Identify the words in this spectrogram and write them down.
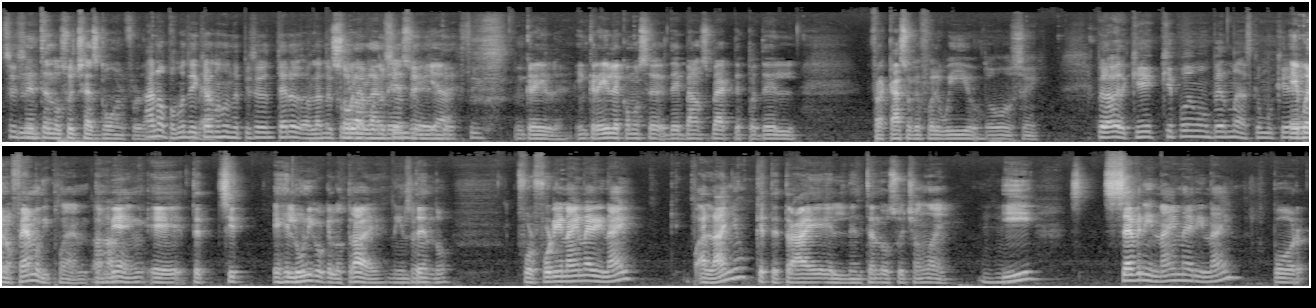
Sí, sí. Nintendo Switch has going for them. Ah, no, podemos dedicarnos un episodio entero hablando de cómo Solo la de eso de, ya. de- sí. Increíble. Increíble cómo se they bounce back después del fracaso que fue el Wii U. Oh, sí. Pero a ver, ¿qué, qué podemos ver más? Como que... Eh, bueno, Family Plan Ajá. también eh, te- sí, es el único que lo trae Nintendo. For $49.99 al año que te trae el Nintendo Switch Online. Ujú. Y $79.99 por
